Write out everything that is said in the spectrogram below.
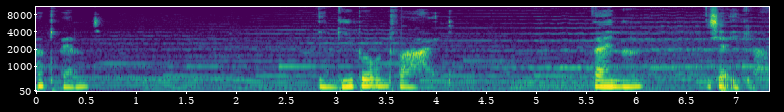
Advent in Liebe und Wahrheit. Deine Michaela.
